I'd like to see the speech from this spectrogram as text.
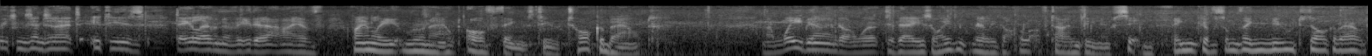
Greetings internet, it is day 11 of VEDA and I have finally run out of things to talk about. And I'm way behind on work today so I haven't really got a lot of time to you know sit and think of something new to talk about.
